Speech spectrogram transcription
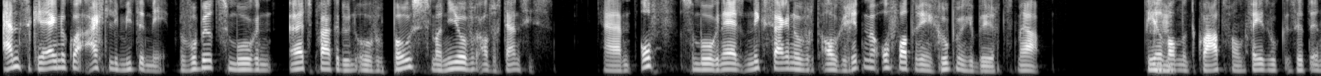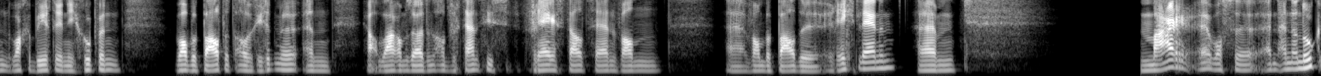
en ze krijgen ook wel echt limieten mee. Bijvoorbeeld, ze mogen uitspraken doen over posts, maar niet over advertenties. Ehm, of ze mogen eigenlijk niks zeggen over het algoritme of wat er in groepen gebeurt. Maar ja, veel Mhm. van het kwaad van Facebook zit in wat gebeurt er in die groepen, wat bepaalt het algoritme en ja, waarom zouden advertenties vrijgesteld zijn van, eh, van bepaalde richtlijnen. Ehm, maar wat ze, en, en dan ook,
